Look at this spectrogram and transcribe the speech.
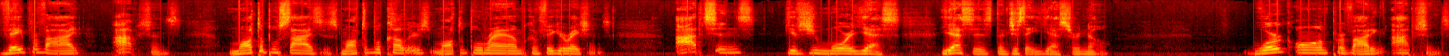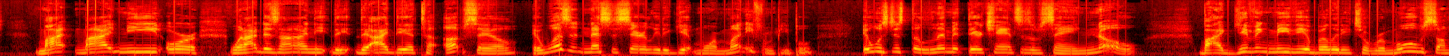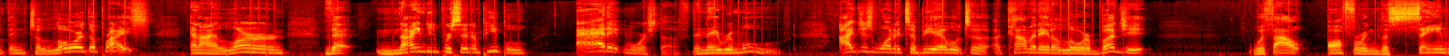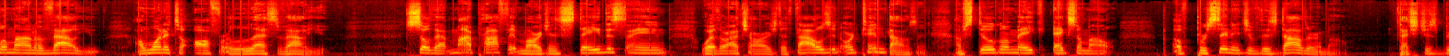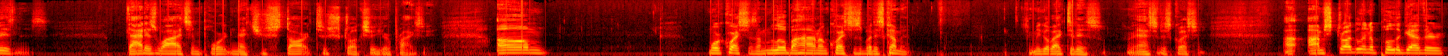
they provide options multiple sizes, multiple colors, multiple RAM configurations. Options gives you more yes, yeses than just a yes or no. Work on providing options. My my need or when I designed the, the, the idea to upsell, it wasn't necessarily to get more money from people. It was just to limit their chances of saying no by giving me the ability to remove something to lower the price. And I learned that 90% of people added more stuff than they removed. I just wanted to be able to accommodate a lower budget without offering the same amount of value. I wanted to offer less value so that my profit margin stayed the same whether I charged a thousand or ten thousand. I'm still gonna make X amount of percentage of this dollar amount. That's just business. That is why it's important that you start to structure your pricing. Um, more questions. I'm a little behind on questions, but it's coming. Let me go back to this. Me answer this question. Uh, I'm struggling to pull together,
